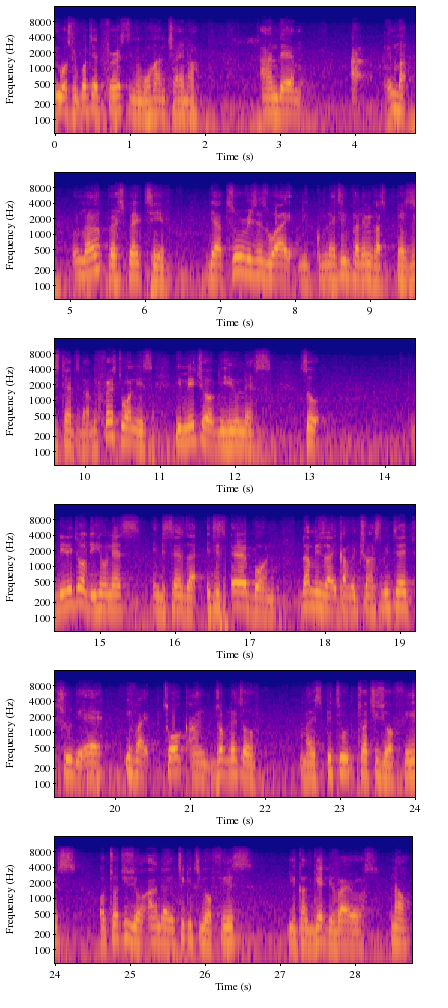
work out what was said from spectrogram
it was reported first in Wuhan, China. And um, uh, in my in my own perspective, there are two reasons why the COVID nineteen pandemic has persisted now. The first one is the nature of the illness. So the nature of the illness in the sense that it is airborne. That means that it can be transmitted through the air. If I talk and droplets of my spittle touches your face or touches your hand and you take it to your face, you can get the virus. Now,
